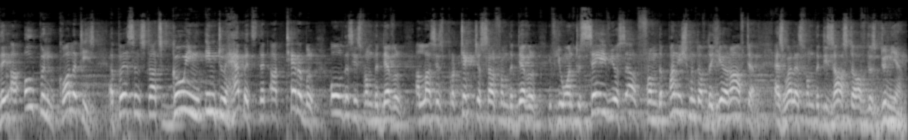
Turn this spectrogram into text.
they are open qualities. A person starts going into habits that are terrible. All this is from the devil. Allah says, Protect yourself from the devil if you want to save yourself from the punishment of the hereafter as well as from the disaster of this dunya.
